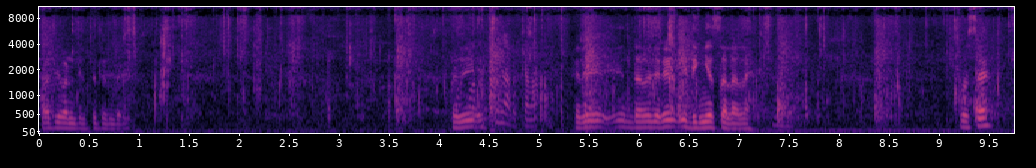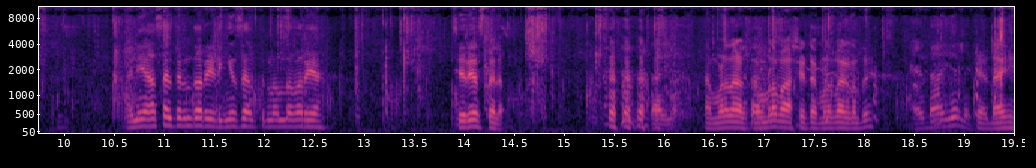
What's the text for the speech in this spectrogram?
കുറച്ച് വണ്ടി എടുത്തിട്ടുണ്ട്. ഇത് കുറച്ച് നടക്കണം. ഇത് എന്താ വെച്ചാൽ ഇടുങ്ങിയ സ്ഥലമല്ലേ? പക്ഷേ അനി ആ സ്ഥലത്തിന് എന്താ പറയാ ഇടുങ്ങിയ സ്ഥലത്തിന് എന്താ പറയാ ചെറിയ സ്ഥലം. നമ്മളെ നാട്ടിൽ നമ്മളെ ഭാഷയായിട്ട് നമ്മൾ പറയണത് എടായി.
